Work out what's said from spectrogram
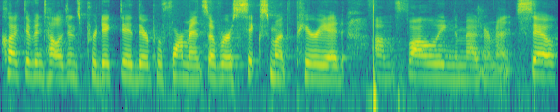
Collective Intelligence predicted their performance over a six-month period um, following the measurement. So,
